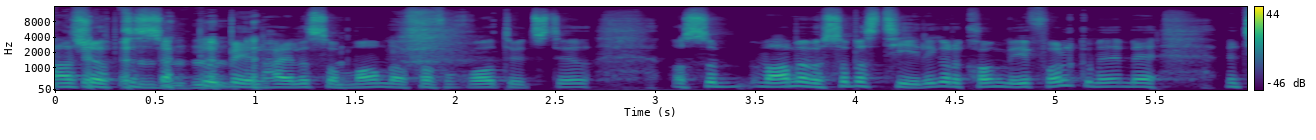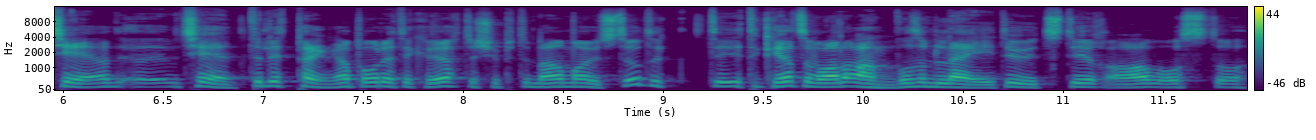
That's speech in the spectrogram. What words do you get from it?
Han kjørte søppelbil hele sommeren da, for å få råd til utstyr. Og så var vi såpass tidlig, og det kom mye folk. og Vi, vi, tjente litt penger på det etter hvert og kjøpte mer og mer utstyr. Etter hvert så var det andre som leide utstyr av oss. da.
